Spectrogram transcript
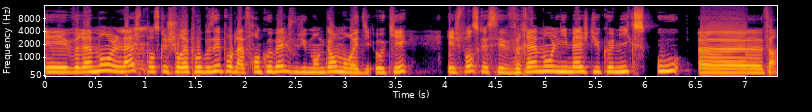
Et vraiment, là, je mm. pense que je l'aurais proposé pour de la franco-belge ou du manga, on m'aurait dit OK. Et je pense que c'est vraiment l'image du comics où, euh, enfin,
